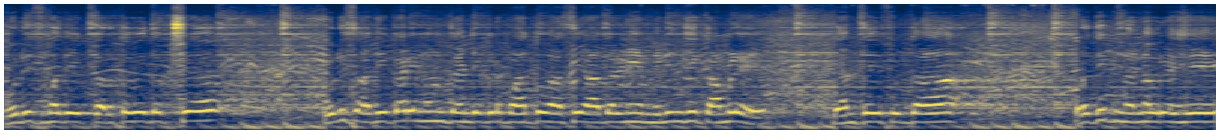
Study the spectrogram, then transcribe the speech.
पोलीसमध्ये कर्तव्यदक्ष पोलीस अधिकारी म्हणून त्यांच्याकडे पाहतो असे आदरणीय मिलिंदजी कांबळे यांचंही सुद्धा प्रदीप ननवरे हे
